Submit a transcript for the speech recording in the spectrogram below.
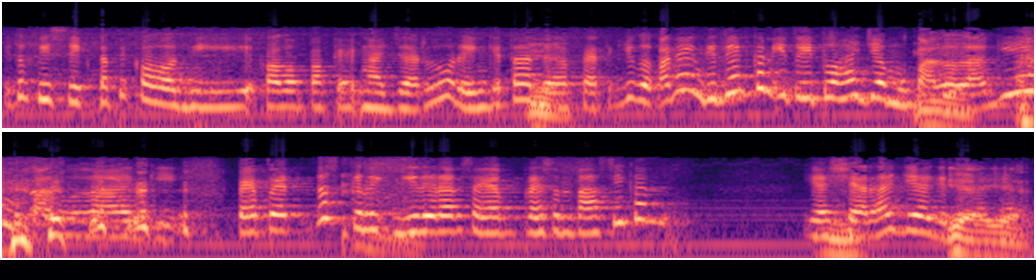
itu fisik tapi kalau di kalau pakai ngajar luring kita yeah. ada iya. fatigue juga karena yang dilihat kan itu itu aja muka yeah. lo lagi muka lo lagi PP terus giliran saya presentasi kan ya hmm. share aja gitu yeah, kan yeah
